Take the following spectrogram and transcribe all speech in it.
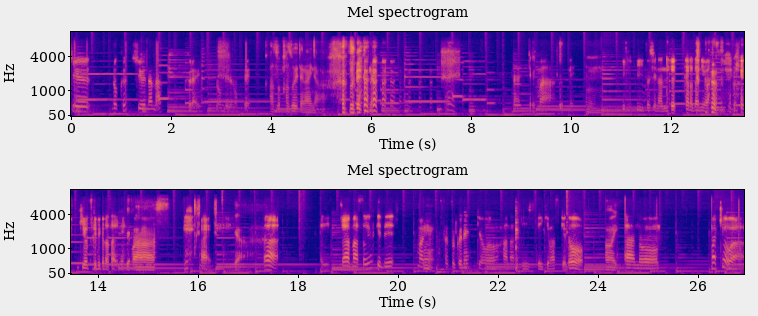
週 6? 週 7? くらい飲んでるのって。数数えてないな。数えてない。はい、まあね、うん。いいいい年なんで、体には 気をつけてくださいね。出ます。はい。いや、まあ、はい、じゃあまあそういうわけで、まあ、うん早速ね、今日話していきますけど、はい。あの、まあ今日は、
